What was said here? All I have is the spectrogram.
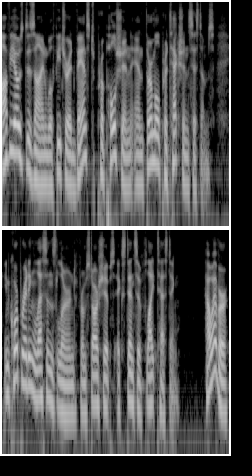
Avio's design will feature advanced propulsion and thermal protection systems, incorporating lessons learned from Starship's extensive flight testing. However,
